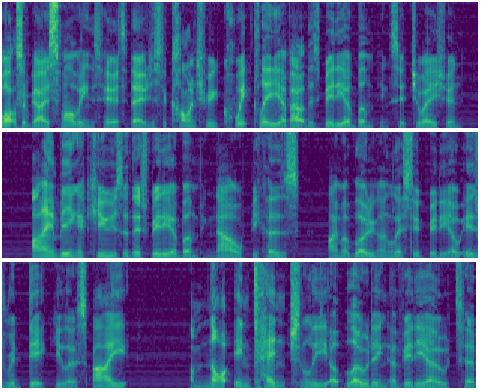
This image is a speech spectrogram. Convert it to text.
What's up guys, Smallbeans here today, just a commentary quickly about this video bumping situation. I am being accused of this video bumping now because I'm uploading unlisted video. It is ridiculous. I am not intentionally uploading a video to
